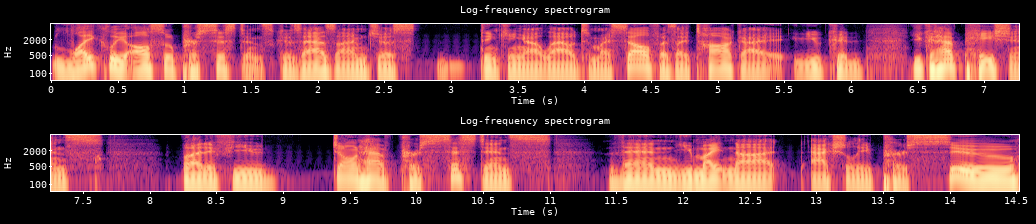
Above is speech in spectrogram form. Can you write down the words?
likely also persistence because as i'm just thinking out loud to myself as i talk i you could you could have patience but if you don't have persistence then you might not actually pursue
